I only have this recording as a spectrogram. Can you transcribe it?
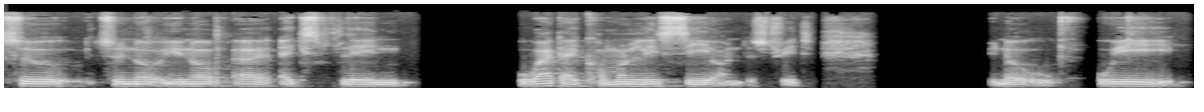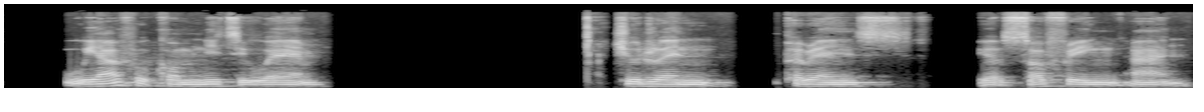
to to know you know uh, explain what I commonly see on the street. You know, we we have a community where children, parents, you know, suffering, and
